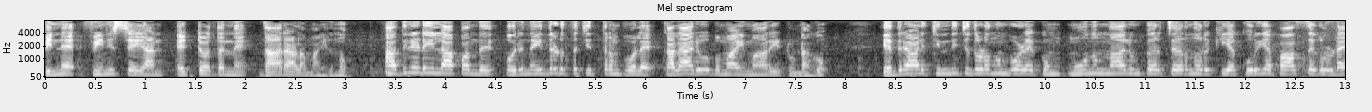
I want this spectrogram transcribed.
പിന്നെ ഫിനിഷ് ചെയ്യാൻ ഏറ്റവും തന്നെ ധാരാളമായിരുന്നു. അതിനിടയിൽ ആ പന്ത് ഒരു നെയ്തെടുത്ത ചിത്രം പോലെ കലാരൂപമായി മാറിയിട്ടുണ്ടാകും. എതിരാളി ചിന്തിച്ചു തുടങ്ങുമ്പോഴേക്കും മൂന്നും നാലും പേർ ചേർന്നൊരുക്കിയ കുറിയ പാസുകളുടെ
